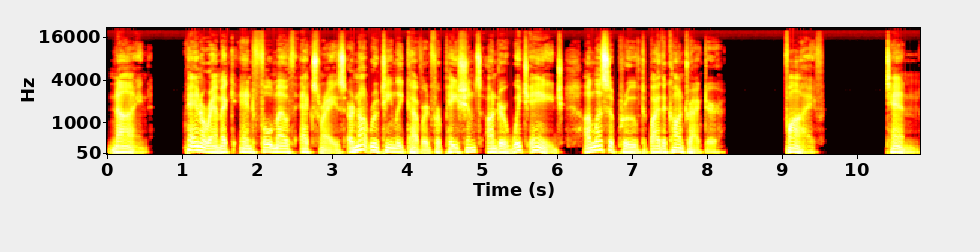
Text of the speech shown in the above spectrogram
9. Panoramic and full mouth x rays are not routinely covered for patients under which age unless approved by the contractor? 5. 10.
